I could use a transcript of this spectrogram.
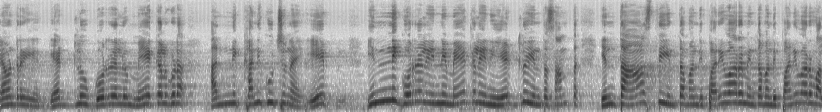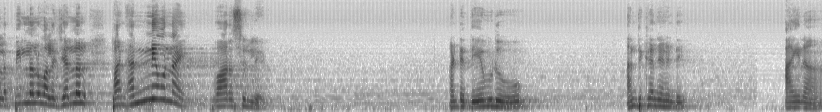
ఏమంటారు ఎడ్లు గొర్రెలు మేకలు కూడా అన్ని కని కూర్చున్నాయి. ఏ ఇన్ని గొర్రెలు ఇన్ని మేకలు ఇన్ని ఎడ్లు ఇంత సంత ఇంత ఆస్తి ఇంతమంది పరివారం ఇంతమంది పనివారు వాళ్ళ పిల్లలు వాళ్ళ జల్లలు పని అన్నీ ఉన్నాయి. వారసులు లేడు. అంటే దేవుడు అందుకనే అండి ఆయన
